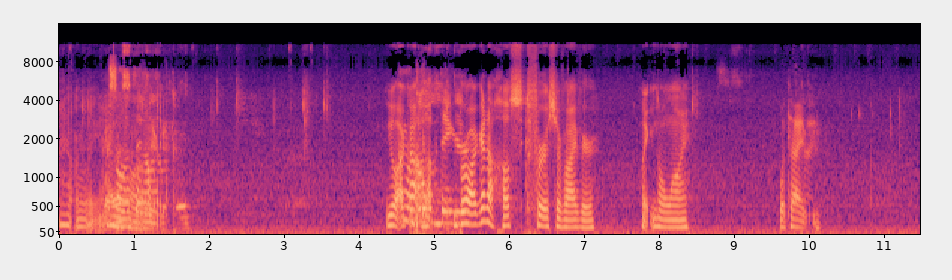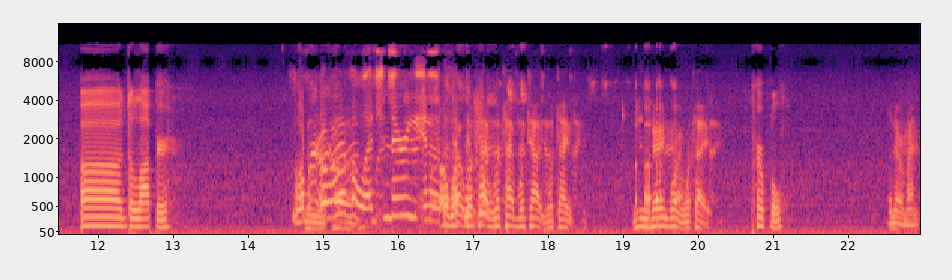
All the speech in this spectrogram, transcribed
I don't really. I That's don't the only know. thing I'm- Yo, I I'm a got, gold digger. bro, I got a husk for a survivor. Like, no lie. What type? Uh, the lobber. Robert, oh, I have a legendary and a. Oh, what, what type? What type? What type? What type? This is very important. What type? Purple. Oh, never mind.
